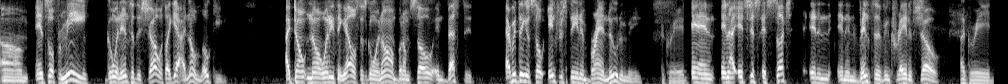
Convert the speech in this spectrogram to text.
um, and so for me going into the show, it's like, yeah, I know Loki. I don't know anything else that's going on, but I'm so invested. Everything is so interesting and brand new to me Agreed. and and I, it's just it's such an an inventive and creative show. Agreed.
